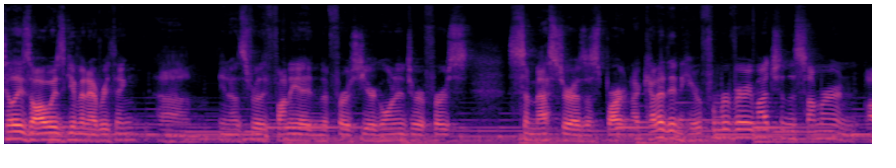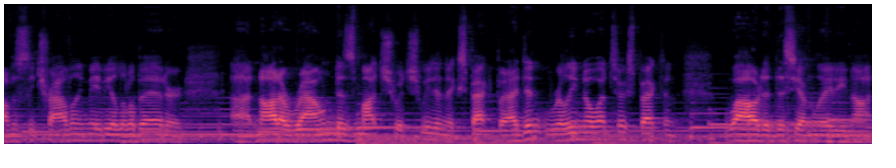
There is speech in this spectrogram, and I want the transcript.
Tilly's always given everything. Um, you know, it's really funny in the first year, going into her first semester as a Spartan, I kind of didn't hear from her very much in the summer, and obviously traveling maybe a little bit or uh, not around as much, which we didn't expect, but I didn't really know what to expect. And wow, did this young lady not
